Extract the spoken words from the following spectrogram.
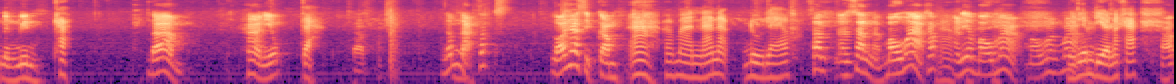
หนึ่งมิลค่ะ ด้ามห้านิ้วจ้ะ ครับ น้ำหนักสัก ร้อยห้าสิบกรัมอ่าประมาณนั้นอะดูแล้วสั้นอะสั้นอะเบามากครับอ่าอันนี้เบามากเบามากมากมีเล่มเดียวนะคะครับ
